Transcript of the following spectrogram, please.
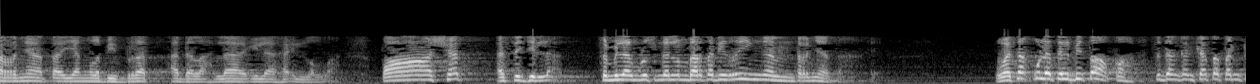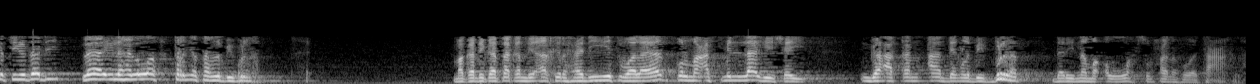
Ternyata yang lebih berat adalah la ilaha illallah. Tashat as-sijillat 99 lembar tadi ringan ternyata. Wa bitaqah sedangkan catatan kecil tadi la ilaha illallah ternyata lebih berat maka dikatakan di akhir hadis wala yadkhul ma'asmillahi syai' nggak akan ada yang lebih berat dari nama Allah Subhanahu wa taala.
